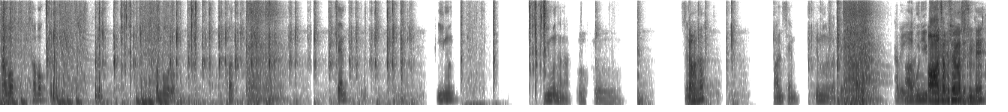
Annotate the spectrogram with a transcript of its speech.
가복 가복 검복으로. 컷쌤. 이문. 이문 하나. 음, 음. 쌤 나왔나? 완쌤 1문으로 갔대 답이. 아군이 아, 자꾸 저형한테 패배하였습니다. 죽네.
